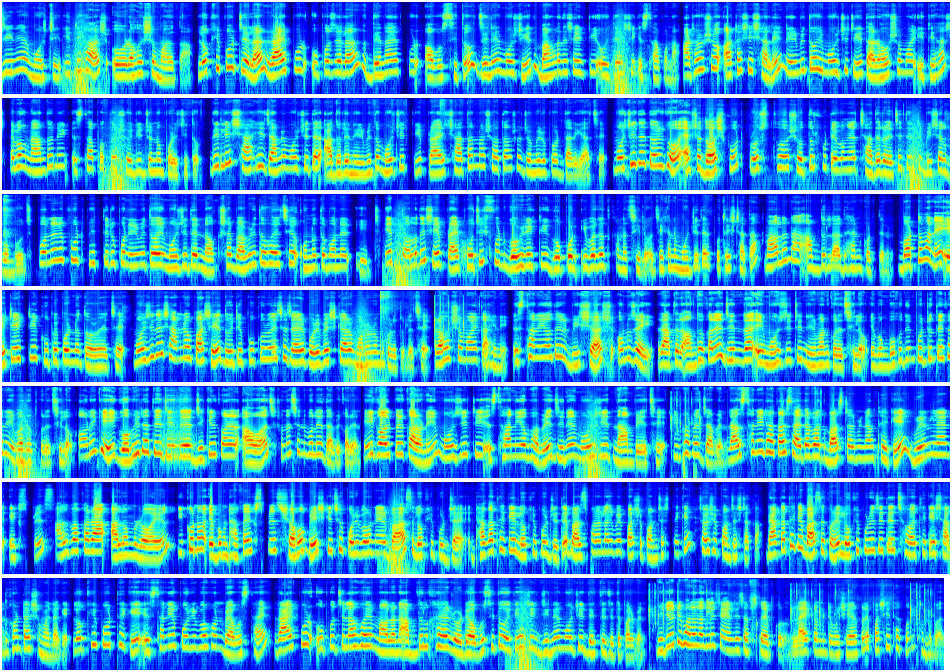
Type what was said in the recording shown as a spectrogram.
জিনের মসজিদ, ইতিহাস ও রহস্যময়তা। লক্ষ্মীপুর জেলার রায়পুর উপজেলার দেনায়েতপুর অবস্থিত জিনের মসজিদ বাংলাদেশের একটি ঐতিহাসিক স্থাপনা। আঠারোশো আটাশি সালে নির্মিত এই মসজিদটি তার রহস্যময় ইতিহাস এবং নান্দনিক স্থাপত্য শৈলীর জন্য পরিচিত। দিল্লির শাহী জামে মসজিদের আদলে নির্মিত মসজিদটি প্রায় সাতান্ন শতাংশ জমির উপর দাঁড়িয়ে আছে। মসজিদের দৈর্ঘ্য একশো দশ ফুট, প্রস্থ সত্তর ফুট এবং এর ছাদে রয়েছে তিনটি বিশাল গম্বুজ। পনেরো ফুট ভিত্তির উপর নির্মিত এই মসজিদের নকশা ব্যবহৃত হয়েছে উন্নত মানের ইট। এর তলদেশে প্রায় পঁচিশ ফুট গভীর একটি গোপন ইবাদতখানা ছিল, যেখানে মসজিদের প্রতিষ্ঠাতা মাওলানা আবদুল্লাহ ধ্যান করতেন। বর্তমানে এটি একটি কূপে পরিণত রয়েছে মসজিদের সামনে ও পাশে দুইটি পুকুর রয়েছে, যা এর পরিবেশকে আরও মনোরম করে তুলেছে। রহস্যময় কাহিনী। স্থানীয়দের বিশ্বাস অনুযায়ী, রাতের অন্ধকারে জিনরা এই মসজিদটি নির্মাণ করেছিল এবং বহুদিন পর্যন্ত এখানে ইবাদত করেছিল। অনেকেই গভীর রাতে জিনদের জিকির করার আওয়াজ শুনেছেন বলে দাবি করেন। এই গল্পের কারণে মসজিদটি স্থানীয়ভাবে জিনের মসজিদ নাম পেয়েছে। কীভাবে যাবেন? রাজধানী ঢাকার সায়দাবাদ বাস টার্মিনাল থেকে গ্রিনল্যান্ড এক্সপ্রেস, আলবাকারা আলম রয়্যাল, ইকোনো এবং ঢাকা এক্সপ্রেস সহ বেশ কিছু পরিবহনের বাস লক্ষ্মীপুর যায়। ঢাকা থেকে লক্ষ্মীপুর যেতে বাস ভাড়া লাগবে পাঁচশো পঞ্চাশ থেকে ছয়শো পঞ্চাশ টাকা। ঢাকা থেকে বাসে করে লক্ষ্মীপুরে যেতে ছয় থেকে সাত ঘণ্টা সময় লাগে। লক্ষ্মীপুর থেকে স্থানীয় পরিবহন ব্যবস্থায় রায়পুর উপজেলা হয়ে মাওলানা আব্দুল খায়ের রোডে অবস্থিত ঐতিহাসিক জিনের মসজিদ দেখতে যেতে পারবেন। ভিডিওটি ভালো লাগলে চ্যানেলটি সাবস্ক্রাইব করুন, লাইক, কমেন্ট এবং শেয়ার করে পাশেই থাকুন। ধন্যবাদ।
